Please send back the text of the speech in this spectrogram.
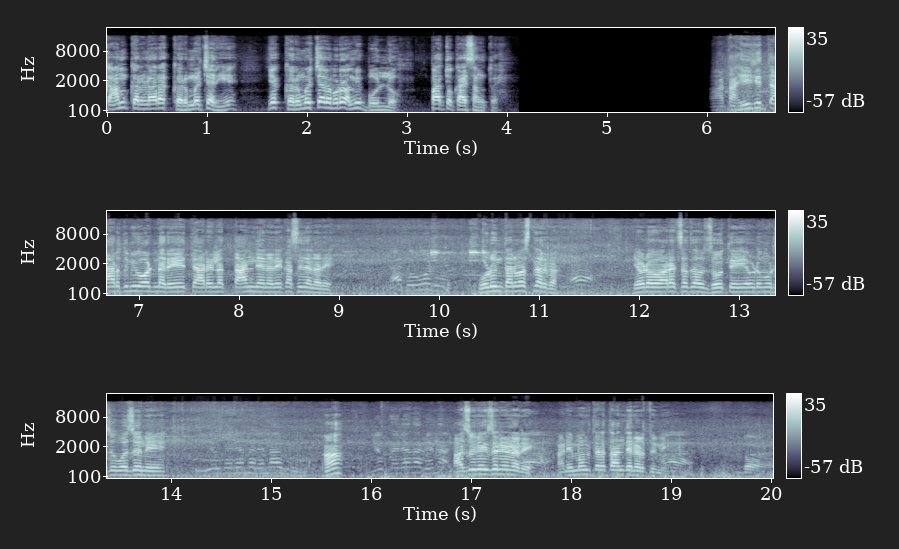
काम करणारा कर्मचारी आहे. या कर्मचाऱ्याबरोबर आम्ही बोललो. पाहतो काय सांगतोय. आता ही जी तार तुम्ही ओढणार आहे तारेला ताण देणार आहे कसं देणार आहे? ओढून ताण बसणार का? एवढं वाऱ्याचा जो झोत आहे एवढं मोठं वजन आहे. हा? अजून एक जण येणार आहे. आणि मग त्याला ताण देणार तुम्ही. बरं.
